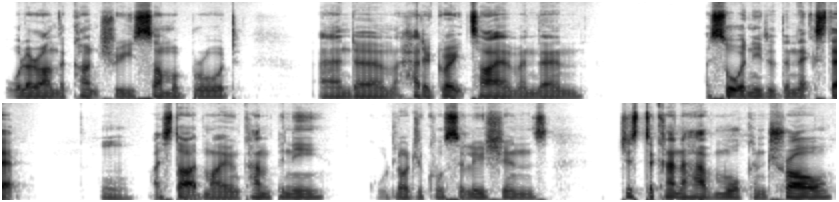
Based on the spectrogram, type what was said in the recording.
all around the country, some abroad, and um, had a great time. And then I sort of needed the next step. Mm. I started my own company called Logical Solutions, just to kind of have more control,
